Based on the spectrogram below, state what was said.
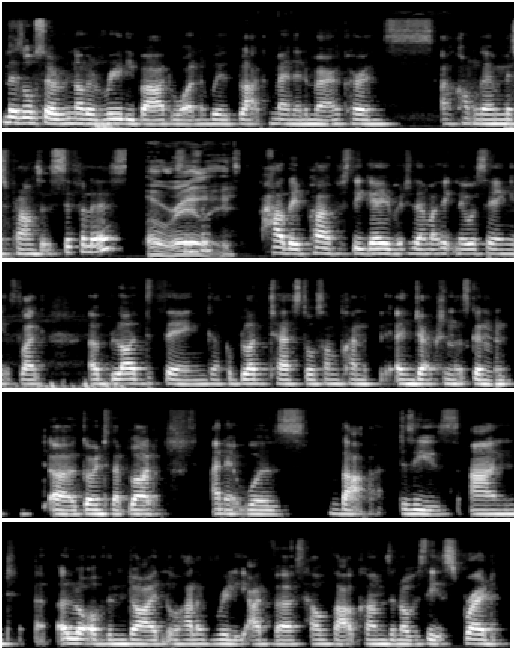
There's also another really bad one with black men in America and I can't go and mispronounce it syphilis. Oh really? How they purposely gave it to them. I think they were saying it's like a blood thing, like a blood test or some kind of injection that's going to uh, go into their blood, and it was that disease and a lot of them died or had like really adverse health outcomes and obviously it spread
